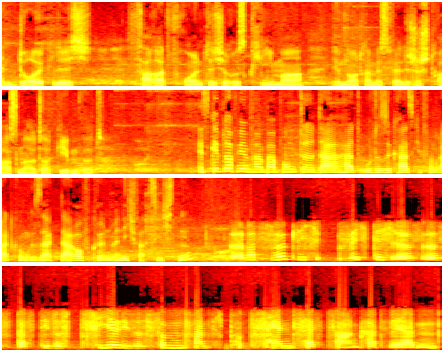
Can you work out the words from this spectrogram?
ein deutlich fahrradfreundlicheres Klima im nordrhein-westfälischen Straßenalltag geben wird. Es gibt auf jeden Fall ein paar Punkte, da hat Ute Sekarski von Radkom gesagt, darauf können wir nicht verzichten. Was wirklich wichtig ist, ist, dass dieses Ziel, diese 25 Prozent fest verankert werden.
